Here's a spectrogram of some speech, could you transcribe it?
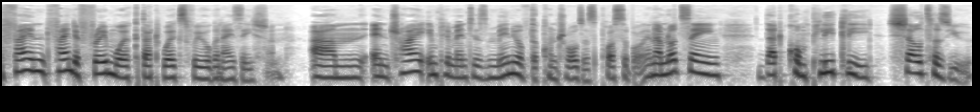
find find a framework that works for your organization. Um, and try implement as many of the controls as possible. And I'm not saying that completely shelters you,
